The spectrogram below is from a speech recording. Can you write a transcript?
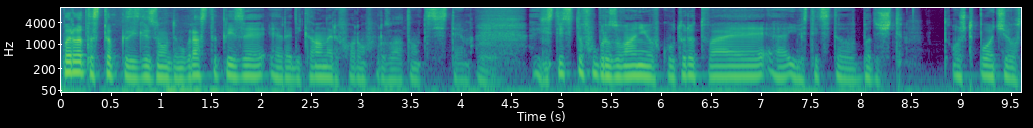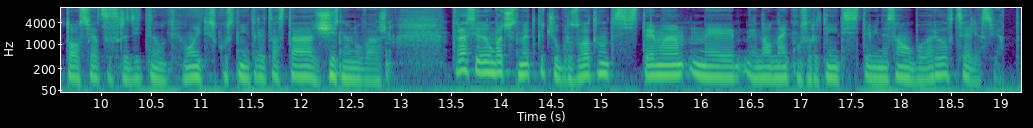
първата стъпка за излизане от демографската криза е радикална реформа в образователната система. Инвестицията в образование и в култура, това е инвестицията в бъдеще още повече в този свят с развитие на технологиите, изкуствени интелект, това става жизненно важно. Трябва да си дадем обаче сметка, че образователната система е една от най-консервативните системи не само в България, а в целия свят.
